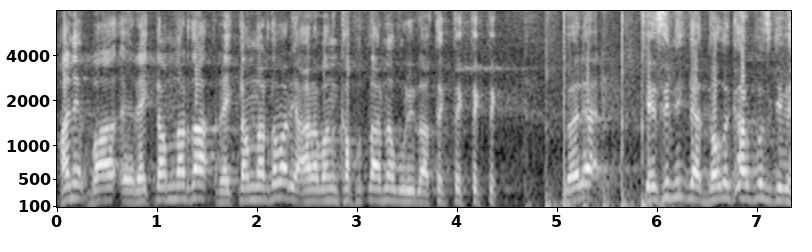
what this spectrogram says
Hani e, reklamlarda reklamlarda var ya arabanın kaputlarına vuruyorlar tık tık tık tık. Böyle kesinlikle dolu karpuz gibi.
